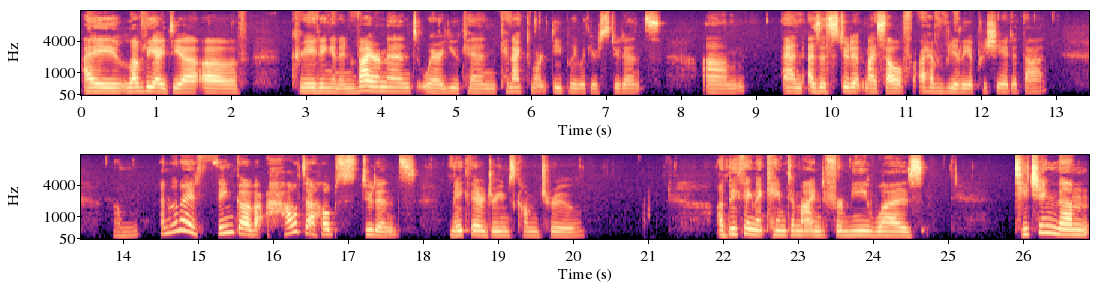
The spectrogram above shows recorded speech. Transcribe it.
I love the idea of creating an environment where you can connect more deeply with your students. Um, and as a student myself, I have really appreciated that. Um, and when I think of how to help students make their dreams come true, a big thing that came to mind for me was teaching them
